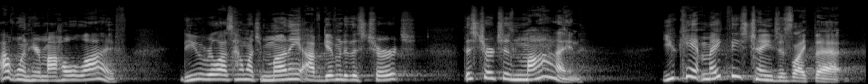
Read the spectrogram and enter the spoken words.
I've went here my whole life. Do you realize how much money I've given to this church? This church is mine. You can't make these changes like that.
